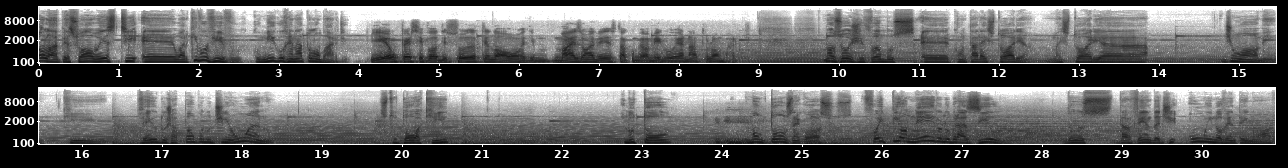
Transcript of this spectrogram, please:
Olá, pessoal. Este é o Arquivo Vivo, comigo, Renato Lombardi. E eu, Percival de Souza, tendo a honra de mais uma vez estar com meu amigo Renato Lombardi. Nós hoje vamos é, contar a história, uma história de um homem que veio do Japão quando tinha um ano. Estudou aqui, lutou, montou uns negócios, foi pioneiro no Brasil dos, da venda de R$ 1,99.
